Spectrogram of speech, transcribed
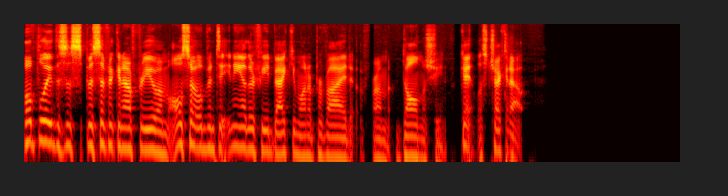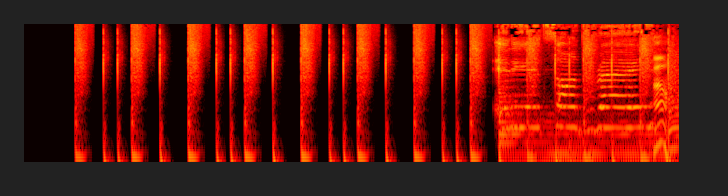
Hopefully, this is specific enough for you. I'm also open to any other feedback you want to provide from Doll Machine. Okay, let's check it out. Oh,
